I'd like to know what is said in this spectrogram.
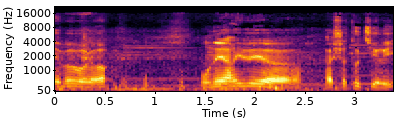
Et ben voilà, on est arrivé à, Château-Thierry.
